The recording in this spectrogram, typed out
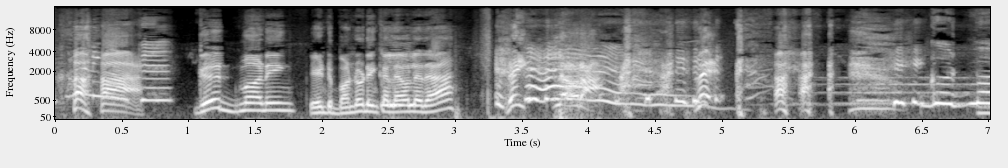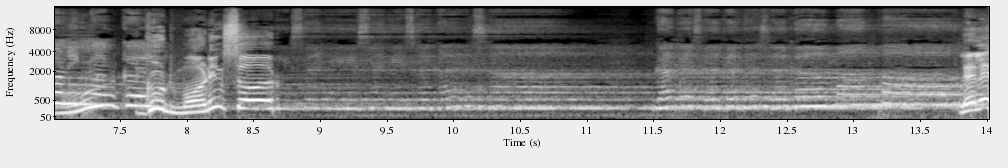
గుడ్ మార్నింగ్ ఏంటి బండోడు ఇంకా లేవలేదా. Good morning uncle good morning sir లేలే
